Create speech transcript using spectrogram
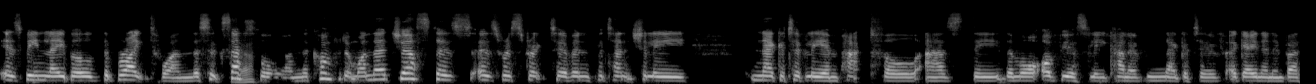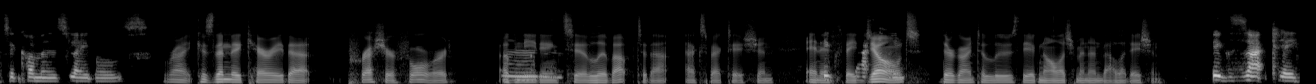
is being labeled the bright one, the successful yeah. one, the confident one, they're just as as restrictive and potentially negatively impactful as the the more obviously kind of negative again in inverted commas labels right because then they carry that pressure forward of mm. needing to live up to that expectation and if exactly. they don't they're going to lose the acknowledgement and validation exactly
